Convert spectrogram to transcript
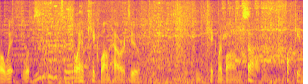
Oh wait, whoops. Oh, I have kick bomb power too. I can kick my bombs. Oh, fucking.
